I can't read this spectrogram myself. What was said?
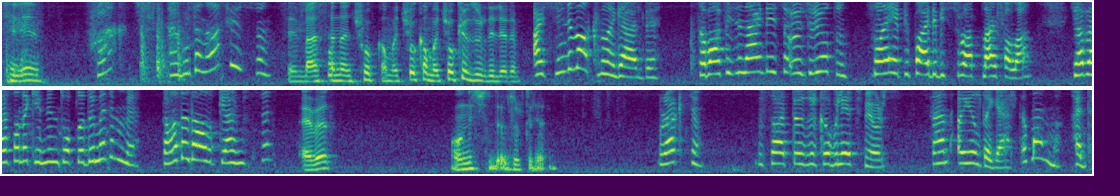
Selin, Burak sen burada ne yapıyorsun? Selin ben senden çok ama çok ama çok özür dilerim. Ay şimdi mi aklına geldi? Sabah bizi neredeyse öldürüyordun. Sonra Happy Pie'de bir suratlar falan. Ya ben sana kendini topla demedim mi? Daha da dağılıp gelmişsin. Evet. Onun için de özür dilerim. Burak'cığım bu saatte özür kabul etmiyoruz. Sen ayıl da gel tamam mı? Hadi.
